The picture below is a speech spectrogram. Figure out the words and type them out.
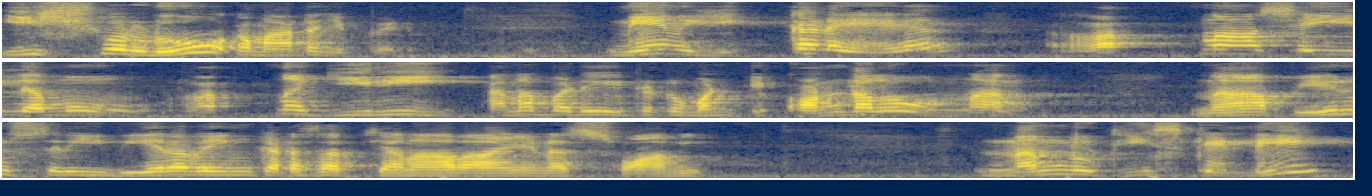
ఈశ్వరుడు ఒక మాట చెప్పాడు. నేను ఇక్కడే రత్నశైలము రత్నగిరి అనబడేటటువంటి కొండలో ఉన్నాను. నా పేరు శ్రీ వీర వెంకట సత్యనారాయణ స్వామి. నన్ను తీసుకెళ్ళి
